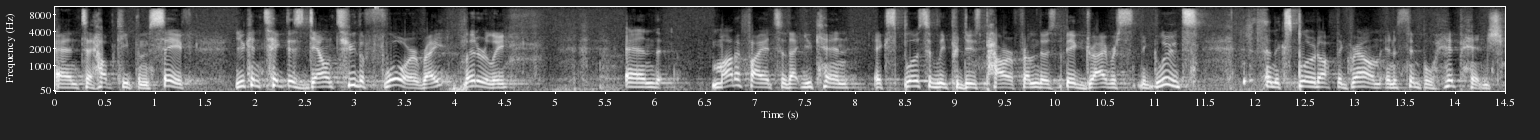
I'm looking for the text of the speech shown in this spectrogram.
and to help keep them safe. You can take this down to the floor, right, literally, and modify it so that you can explosively produce power from those big drivers, the glutes, and explode off the ground in a simple hip hinge.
